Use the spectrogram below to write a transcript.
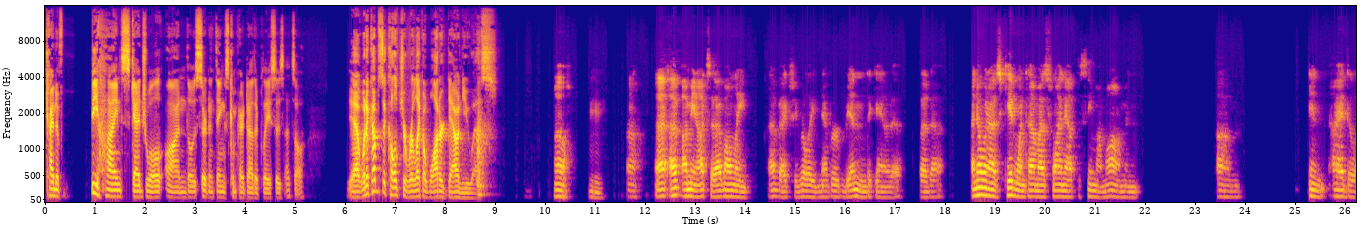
kind of behind schedule on those certain things compared to other places. That's all. Yeah, when it comes to culture, we're like a watered down U.S. Oh, Mhm. uh, I, I, I mean, like I said, I've only, I've actually really never been to Canada, but uh, I know when I was a kid, one time I was flying out to see my mom, and um, and I had to,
